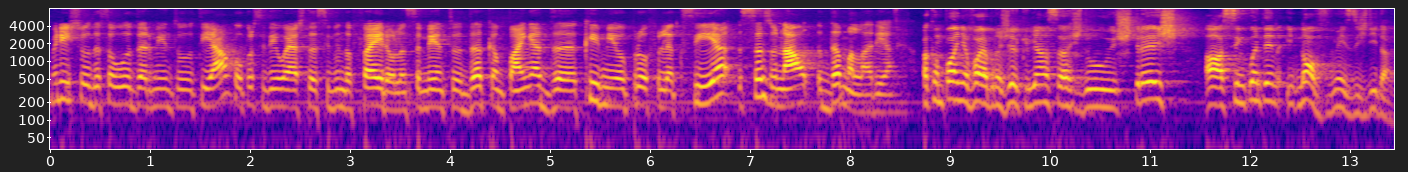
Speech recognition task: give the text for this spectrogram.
O Ministro da Saúde, Armindo Tiago, procedeu esta segunda-feira ao lançamento da campanha de quimioprofilaxia sazonal da malária. A campanha vai abranger crianças dos 3 a 59 meses de idade.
